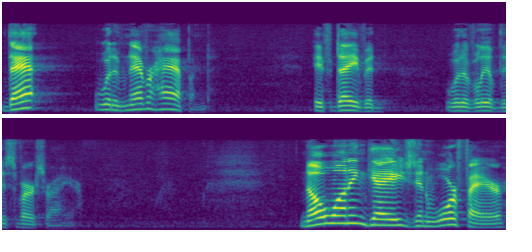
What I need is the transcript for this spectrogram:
That would have never happened if David would have lived this verse right here. No one engaged in warfare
